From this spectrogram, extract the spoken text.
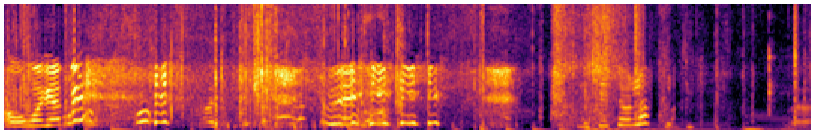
Oh my god! Nej! Du kan hålla på. Nej.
